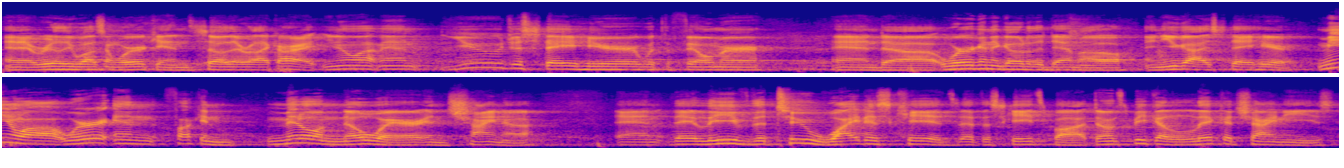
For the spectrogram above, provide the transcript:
and it really wasn't working. So they were like, all right, you know what, man? You just stay here with the filmer, and uh, we're gonna go to the demo, and you guys stay here. Meanwhile, we're in fucking middle of nowhere in China and they leave the two whitest kids at the skate spot don't speak a lick of chinese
